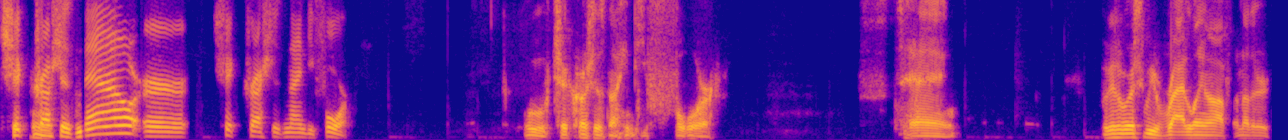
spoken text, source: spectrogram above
Chick crushes now or chick crushes 94? Ooh, Chick Crush is 94. Dang. We're, we're just going to be rattling off another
